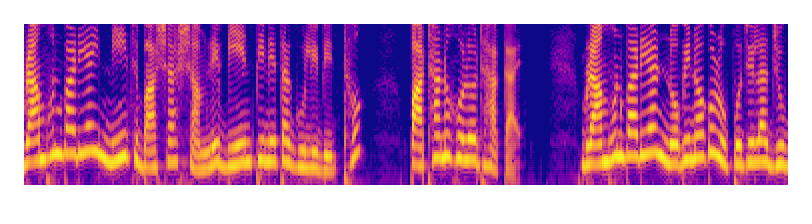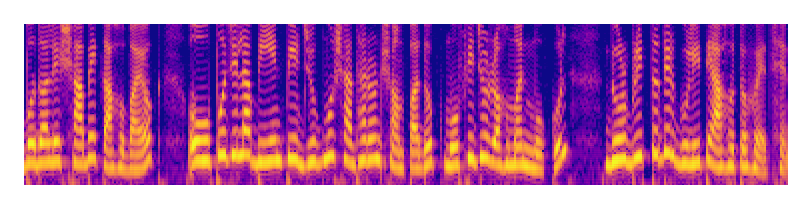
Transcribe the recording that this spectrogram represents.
ব্রাহ্মণবাড়িয়ায় নিজ বাসার সামনে বিএনপি নেতা গুলিবিদ্ধ, পাঠানো হল ঢাকায়। ব্রাহ্মণবাড়িয়ার নবীনগর উপজেলা যুবদলের সাবেক আহ্বায়ক ও উপজেলা বিএনপির যুগ্ম সাধারণ সম্পাদক মফিজুর রহমান মুকুল দুর্বৃত্তদের গুলিতে আহত হয়েছেন।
